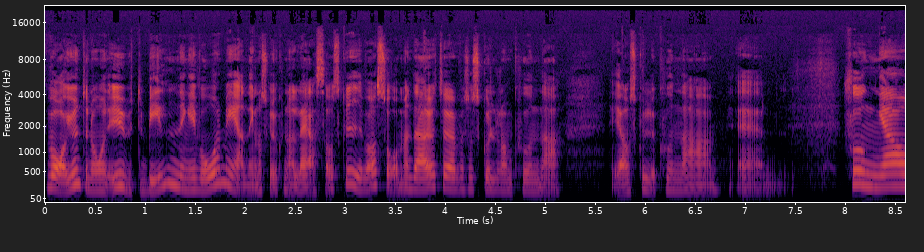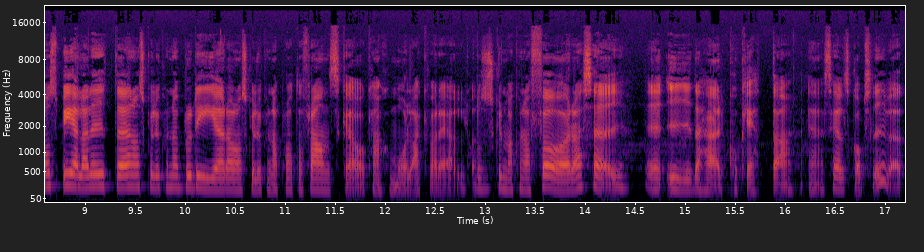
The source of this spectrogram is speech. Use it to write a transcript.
var ju inte någon utbildning i vår mening. De skulle kunna läsa och skriva och så, men därutöver så skulle de kunna, ja, de skulle kunna eh, sjunga och spela lite, de skulle kunna brodera, de skulle kunna prata franska och kanske måla akvarell. Och så skulle man kunna föra sig eh, i det här koketta eh, sällskapslivet.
